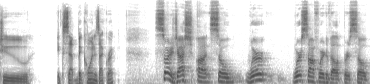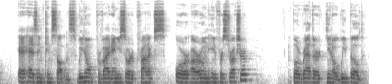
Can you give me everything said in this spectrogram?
to accept Bitcoin. Is that correct? Sort of, Josh. Uh, so we're we're software developers. So as in consultants, we don't provide any sort of products or our own infrastructure, but rather, you know, we build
